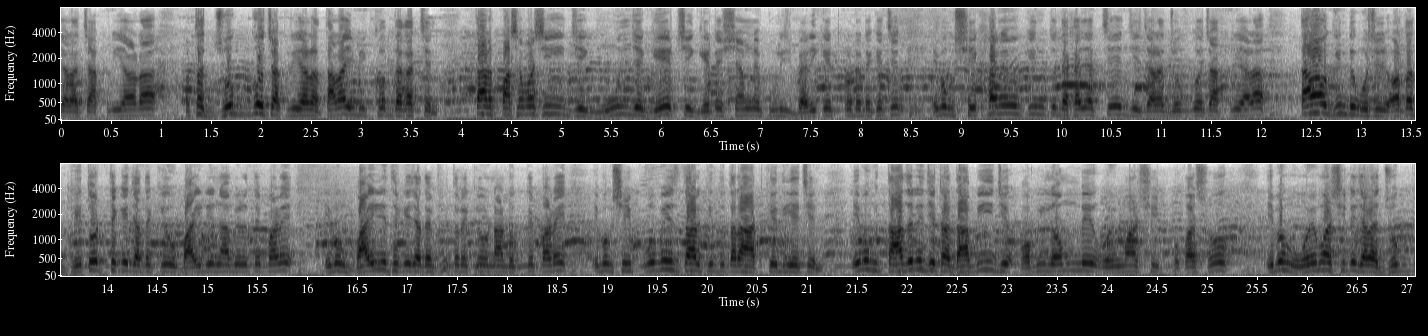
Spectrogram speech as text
যারা চাকরিহারা, অর্থাৎ যোগ্য চাকরিহারা, তারাই বিক্ষোভ দেখাচ্ছেন। তার পাশাপাশি যে মূল যে গেট, সেই গেটের সামনে পুলিশ ব্যারিকেড করে রেখেছেন এবং সেখানেও কিন্তু দেখা যাচ্ছে যে যারা যোগ্য চাকরিহারা, তারাও কিন্তু বসে অর্থাৎ ভেতর থেকে যাতে কেউ বাইরে না বেরোতে পারে এবং বাইরে থেকে যাতে ভেতরে কেউ না ঢুকতে পারে এবং সেই প্রবেশদ্বার কিন্তু তারা আটকে দিয়েছেন। এবং তাদের যেটা দাবি যে অবিলম্বে ওয়েমার প্রকাশ হোক এবং ওয়েমার শিটে যারা যোগ্য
